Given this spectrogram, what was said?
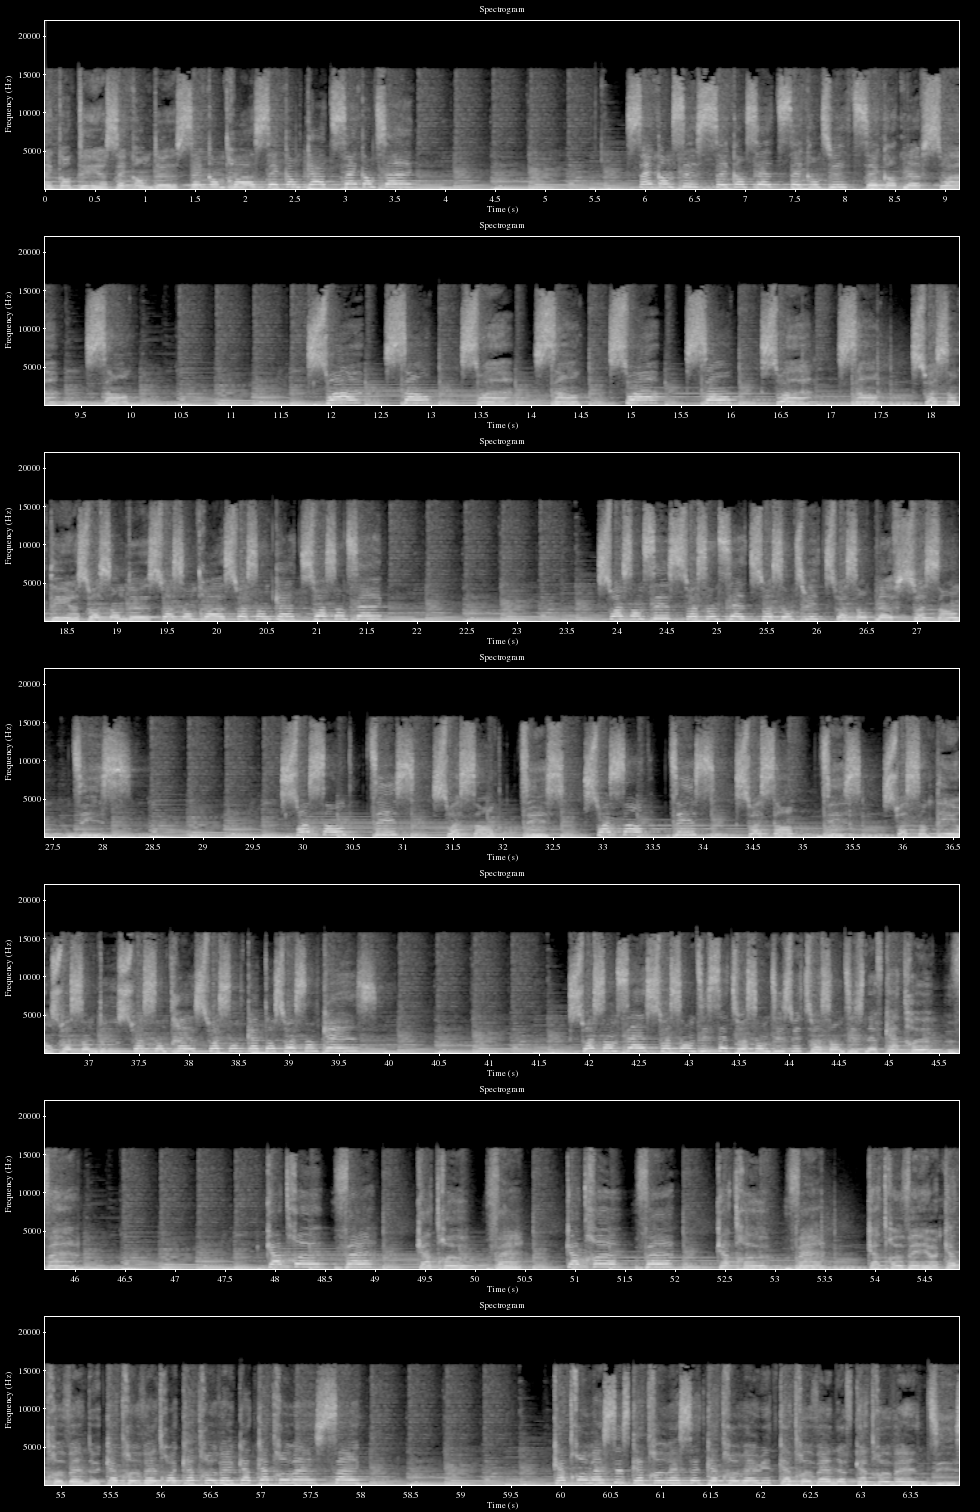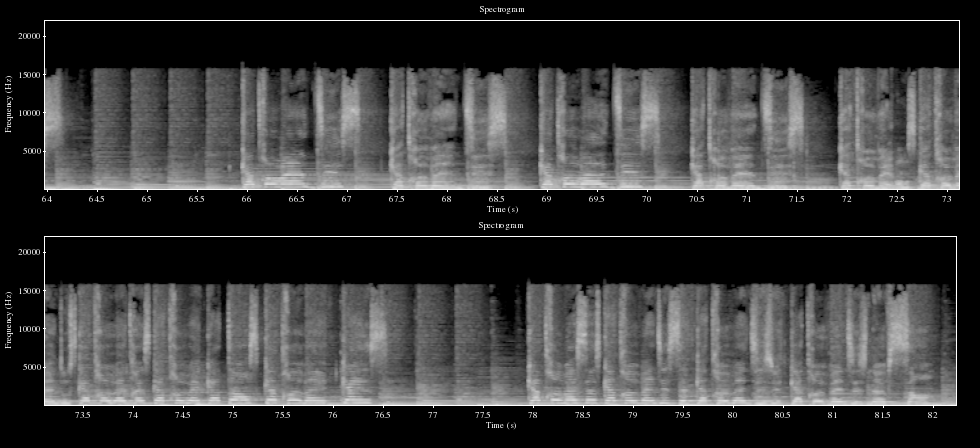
51, 52, 53, 54, 55 56, 57, 58, 59, 60 60, 60, 60, 60, 61, 62, 63, 64, 65 66, 67, 68, 69, 70 70, 70, 70, 70 71, 72, 73, 74, 75 76, 77, 78, 79, 80 80, 80, 80, 80 81, 82, 83, 84, 85 86, 87, 88, 89, 90 90, 90, 90, 90 91, 92, 93, 94, 95 96, 97, 98, 99, 100 100,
